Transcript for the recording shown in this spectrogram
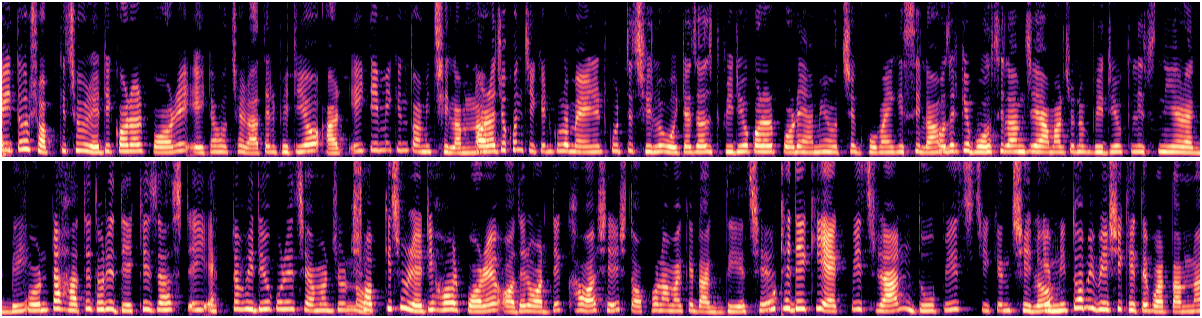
এই তো সবকিছু রেডি করার পরে এটা হচ্ছে রাতের ভিডিও আর এই টাইমে কিন্তু আমি ছিলাম না। ওরা যখন চিকেনগুলো ম্যারিনেট করতেছিল, ওইটা জাস্ট ভিডিও করার পরে আমি হচ্ছে ঘুমাই গেছিলাম। ওদেরকে বলছিলাম যে, আমার জন্য ভিডিও ক্লিপস নিয়ে রাখবি। ফোনটা হাতে ধরে দেখে জাস্ট এই একটা ভিডিও করেছে আমার জন্য। সবকিছু রেডি হওয়ার পরে ওদের অর্ধেক খাওয়া শেষ, তখন আমাকে ডাক দিয়েছে। উঠে দেখি এক পিস রান দু পিস চিকেন ছিল। এমনি তো আমি বেশি খেতে পারতাম না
